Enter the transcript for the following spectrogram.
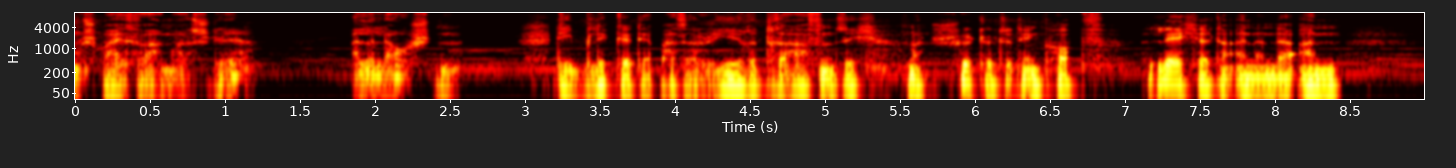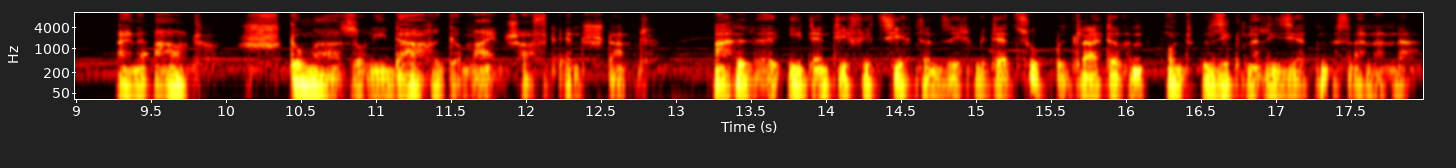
Im Speiswagen war es still. Alle lauschten. Die Blicke der Passagiere trafen sich, man schüttelte den Kopf, lächelte einander an. Eine Art stummer Solidargemeinschaft entstand. Alle identifizierten sich mit der Zugbegleiterin und signalisierten es einander.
